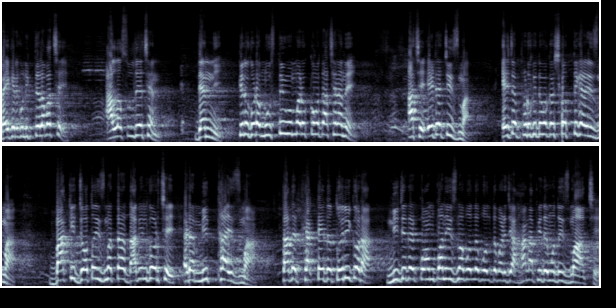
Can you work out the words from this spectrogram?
বা এখানে কোনো ইখতলাফ আছে? আল্লাহ সুল দিয়েছেন, দেননি। কিন্তু গোটা মুসলিম উম্মার ঐক্যমত আছে না নেই? আছে, এটা হচ্ছে ইজমা। এটা প্রকৃতপক্ষে সত্যিকারের ইজমা। বাকি যত ইজমা তারা দাবিল করছে, এটা মিথ্যা ইজমা। তাদের ফ্যাক্টরি তো তৈরি করা, নিজেদের কোম্পানি ইজমা বললে বলতে পারে যে হানাফিদের মধ্যে ইজমা আছে।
